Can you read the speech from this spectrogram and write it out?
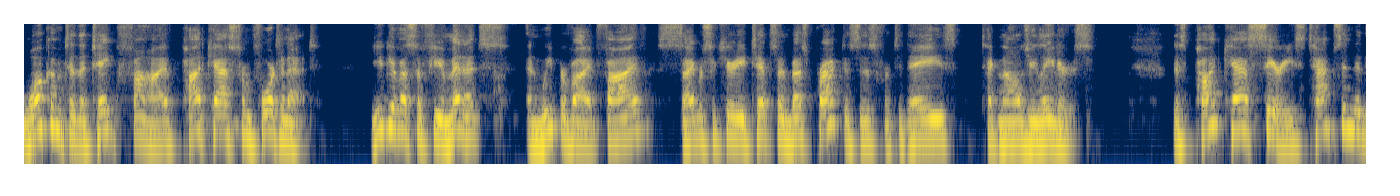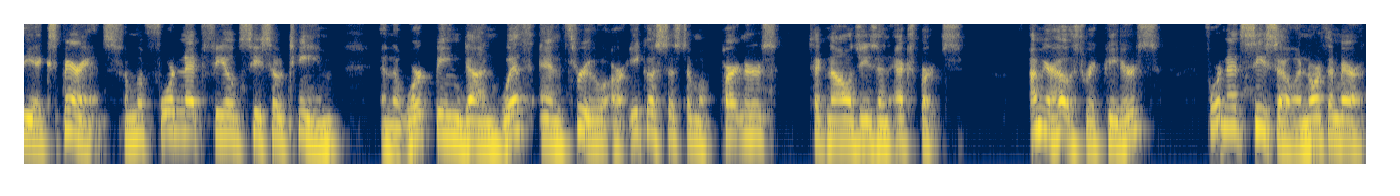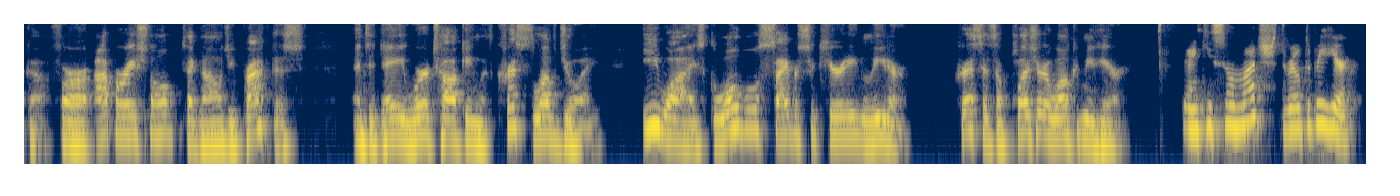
Welcome to the Take Five podcast from Fortinet. You give us a few minutes, and we provide five cybersecurity tips and best practices for today's technology leaders. This podcast series taps into the experience from the Fortinet Field CISO team and the work being done with and through our ecosystem of partners, technologies, and experts. I'm your host, Rick Peters, Fortinet CISO in North America for our operational technology practice and today we're talking with Kris Lovejoy, EY's global cybersecurity leader. Kris, it's a pleasure to welcome you here. Thank you so much. Thrilled to be here.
